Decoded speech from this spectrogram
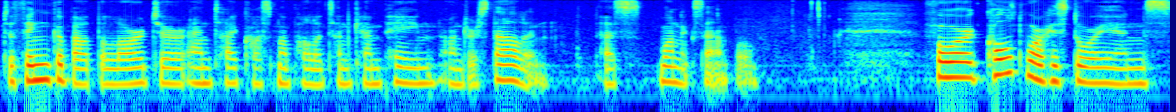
to think about the larger anti cosmopolitan campaign under Stalin, as one example. For Cold War historians,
